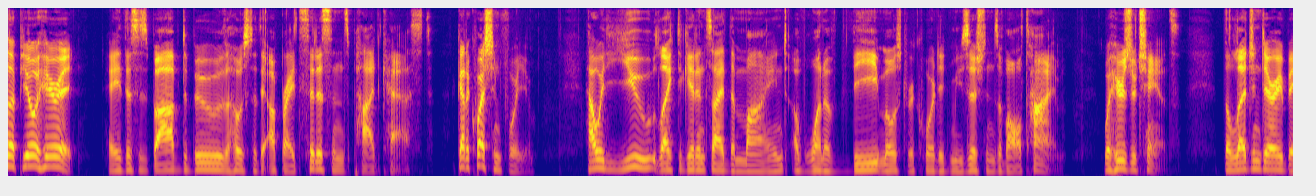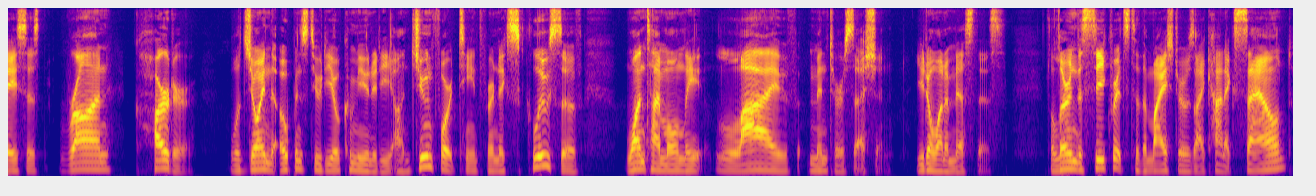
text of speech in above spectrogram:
up? You'll hear it. Hey, this is Bob DeBoo, the host of the Upright Citizens podcast. I've got a question for you. How would you like to get inside the mind of one of the most recorded musicians of all time? Well, here's your chance. The legendary bassist Ron Carter will join the Open Studio community on June 14th for an exclusive, one time only live mentor session. You don't want to miss this. To learn the secrets to the maestro's iconic sound,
